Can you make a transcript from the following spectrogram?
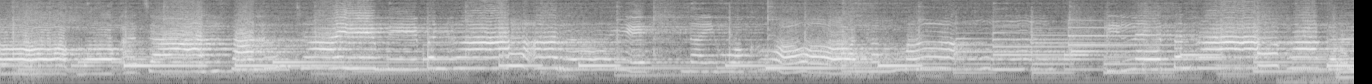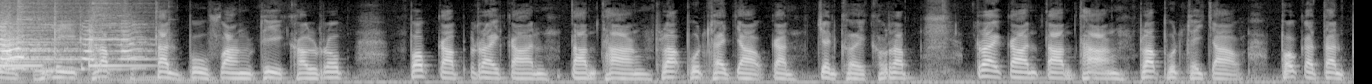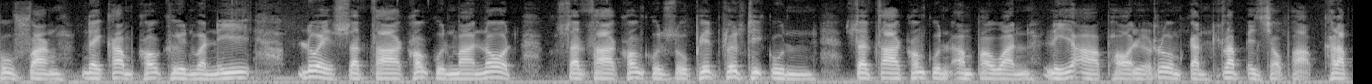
ออกบอกอาจารย์สันชัยมีปัญหาอะไร ในหัวข้อธรรมะกิเลสตัณหาพากันสลวับสดีกัครับ ท่านผู้ฟังที่เคารพ พบกับรายการตามทางพระพุทธเจ้ากัน เช่นเคยครับ รายการตามทางพระพุทธเจ้าพบกับท่านผู้ฟังในค่ำเขาคืนวันนี้ ด้วยศรัทธาของคุณมาโนดศรัทธาของคุณสุพิษพฤติกุลศรัทธาของคุณอัมพวันหลีอาพรร่วมกันรับเป็นเจ้าภาพครับ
